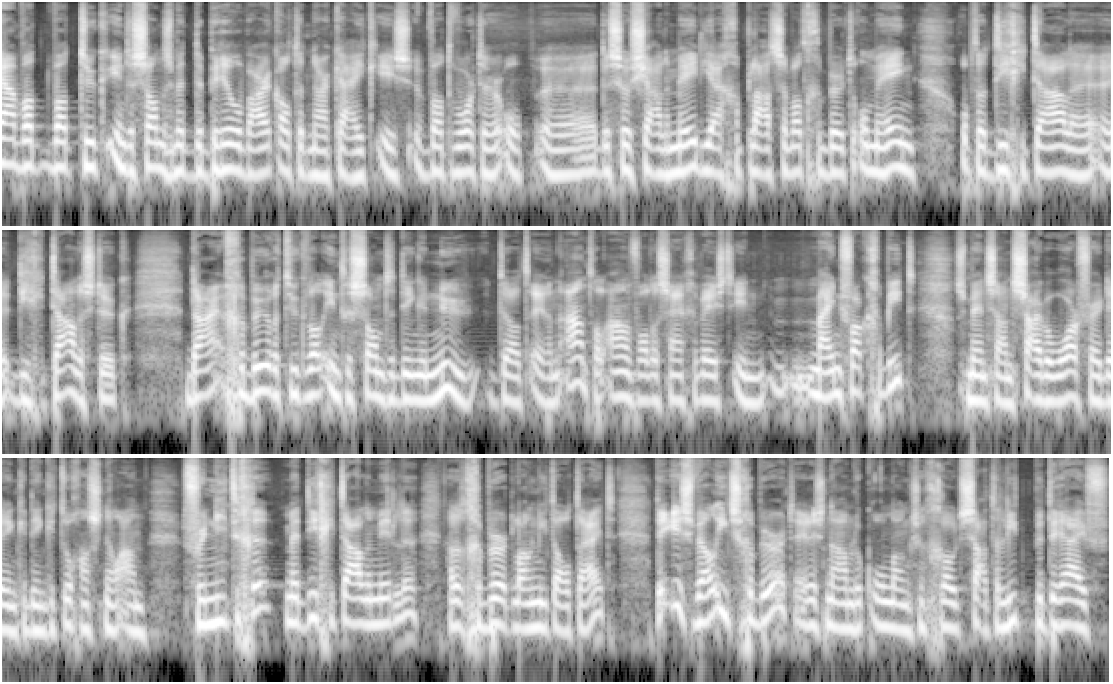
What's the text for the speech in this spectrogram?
ja, wat, wat natuurlijk interessant is met de bril waar ik altijd naar kijk, is wat wordt er op eh, de sociale media geplaatst en wat gebeurt er omheen op dat digitale, eh, digitale stuk. Daar gebeuren natuurlijk wel interessante dingen nu. Dat er een aantal aanvallen zijn geweest in mijn vakgebied. Als mensen aan cyberwarfare denken, denk je toch al snel aan vernietigen met digitale middelen. Nou, dat gebeurt lang niet altijd. Er is wel iets gebeurd. Er is namelijk onlangs een groot satellietbedrijf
